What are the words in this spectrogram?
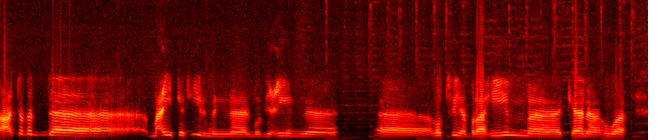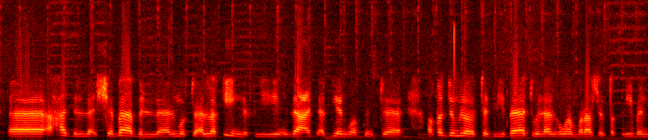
أعتقد آه، معي كثير من المذيعين آه، آه، لطفي إبراهيم كان هو أحد الشباب المتألقين في إذاعة ابين وكنت أقدم له التدريبات والآن هو مراسل تقريبا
